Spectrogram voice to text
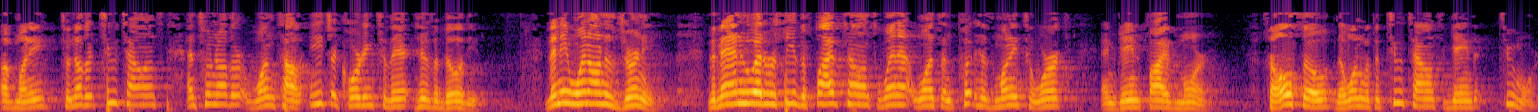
of money, to another two talents, and to another one talent, each according to their, his ability. Then he went on his journey. The man who had received the five talents went at once and put his money to work and gained five more. So also, the one with the two talents gained two more.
